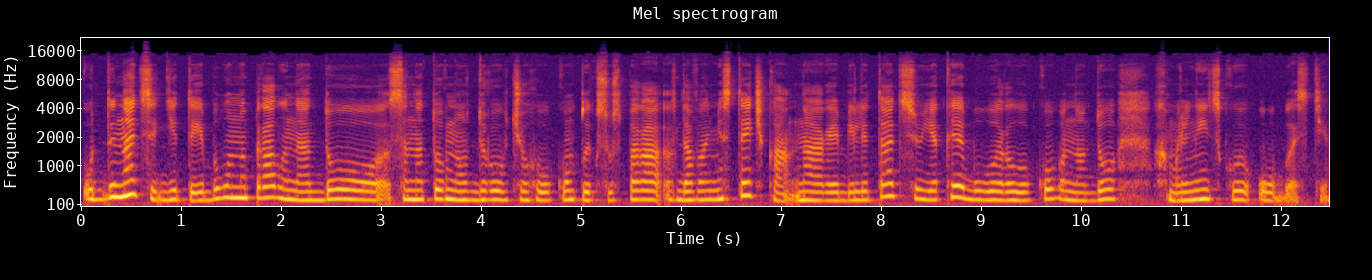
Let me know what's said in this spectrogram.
11 дітей було направлено до санаторно-оздоровчого комплексу Спарадове містечка на реабілітацію, яке було релоковано до Хмельницької області.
